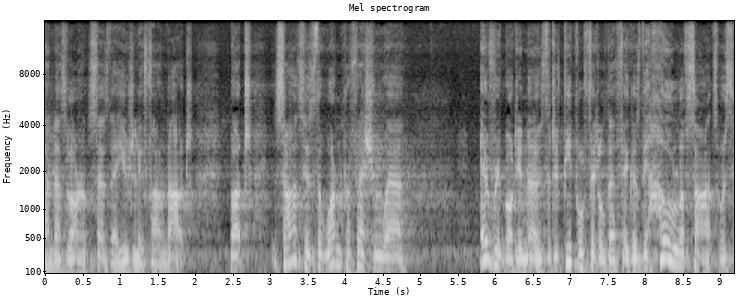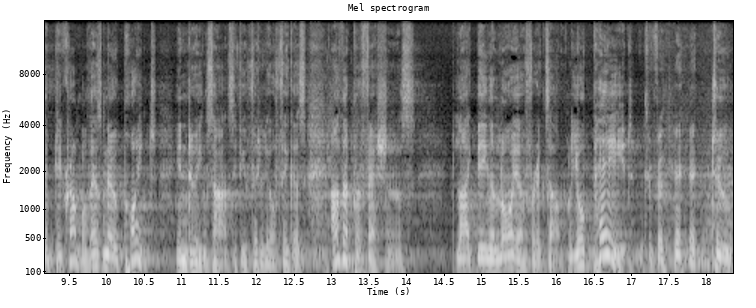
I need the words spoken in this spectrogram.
and as Lawrence says, they're usually found out. But science is the one profession where everybody knows that if people fiddle their figures, the whole of science will simply crumble. There's no point in doing science if you fiddle your figures. Other professions, like being a lawyer, for example, you're paid to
